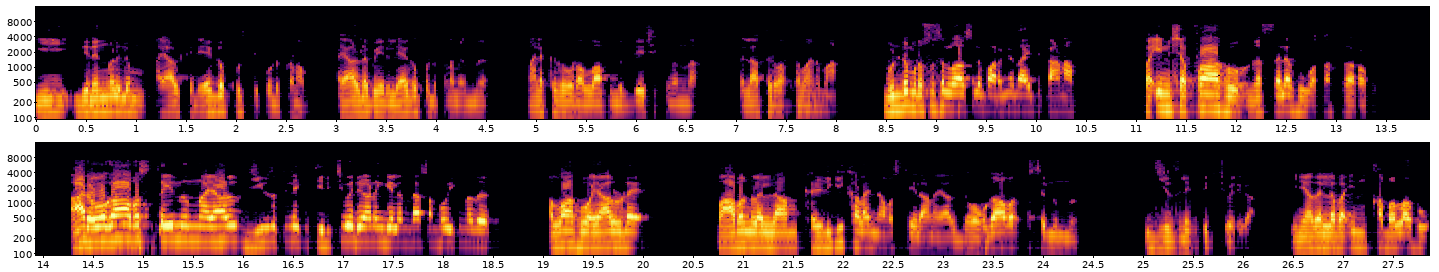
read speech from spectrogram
ഈ ദിനങ്ങളിലും അയാൾക്ക് രേഖപ്പെടുത്തി കൊടുക്കണം. അയാളുടെ പേര് രേഖപ്പെടുത്തണമെന്ന് മലക്കുകളോട് അള്ളാഹു നിർദ്ദേശിക്കുമെന്ന വല്ലാത്തൊരു വർത്തമാനമാണ്. വീണ്ടും റസൂസ്വല്ലാസ്ലം പറഞ്ഞതായിട്ട് കാണാം. ആ രോഗാവസ്ഥയിൽ നിന്ന് അയാൾ ജീവിതത്തിലേക്ക് തിരിച്ചു വരികയാണെങ്കിൽ എന്താ സംഭവിക്കുന്നത്? അള്ളാഹു അയാളുടെ പാപങ്ങളെല്ലാം കഴുകിക്കളയുന്ന അവസ്ഥയിലാണ് അയാൾ രോഗാവസ്ഥയിൽ നിന്ന് ജീവിതത്തിലേക്ക് തിരിച്ചു വരിക. ഇനി അതല്ല വഇൻ ഖബലഹു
